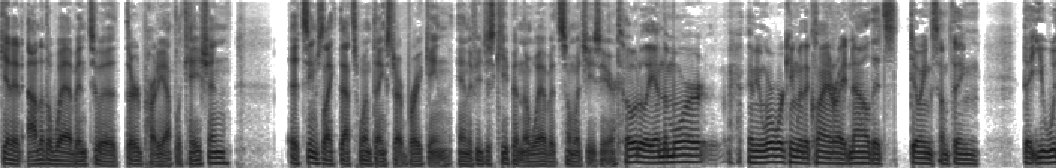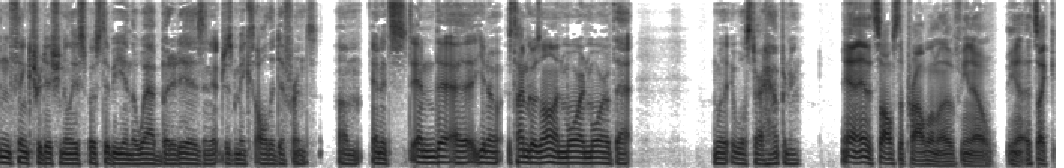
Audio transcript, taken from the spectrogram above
get it out of the web into a third party application, it seems like that's when things start breaking. And if you just keep it in the web, it's so much easier. Totally. And the more, I mean, we're working with a client right now that's doing something that you wouldn't think traditionally is supposed to be in the web, but it is, and it just makes all the difference. Um, and it's, and, uh, you know, as time goes on, more and more of that will, it will start happening. Yeah, and it solves the problem of you know, you know, it's like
